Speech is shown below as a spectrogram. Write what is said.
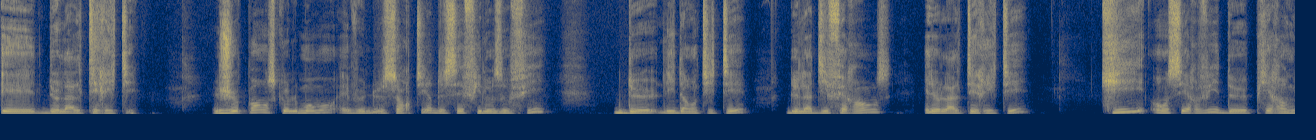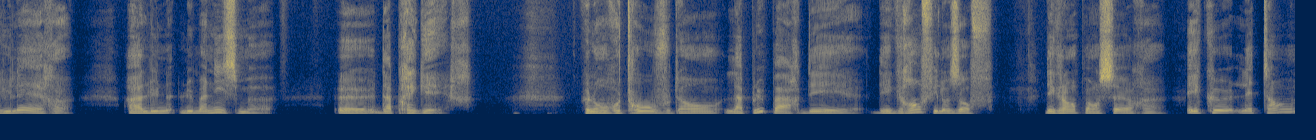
et de l'altérité. Je pense que le moment est venu de sortir de ces philosophies de l'identité, de la différence et de l'altérité qui ont servi de pierre angulaire à l'hum- l'humanisme euh, d'après-guerre, que l'on retrouve dans la plupart des, des grands philosophes, des grands penseurs et que les temps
